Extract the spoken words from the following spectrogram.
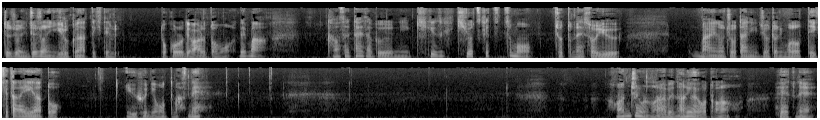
徐々に徐々に緩くなってきてるところではあると思う。で、まあ、感染対策に気をつけつつも、ちょっとね、そういう前の状態に徐々に戻っていけたらいいなというふうに思ってますね。アンジュルのライブで何が良かったかな？えっ、ー、とね、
